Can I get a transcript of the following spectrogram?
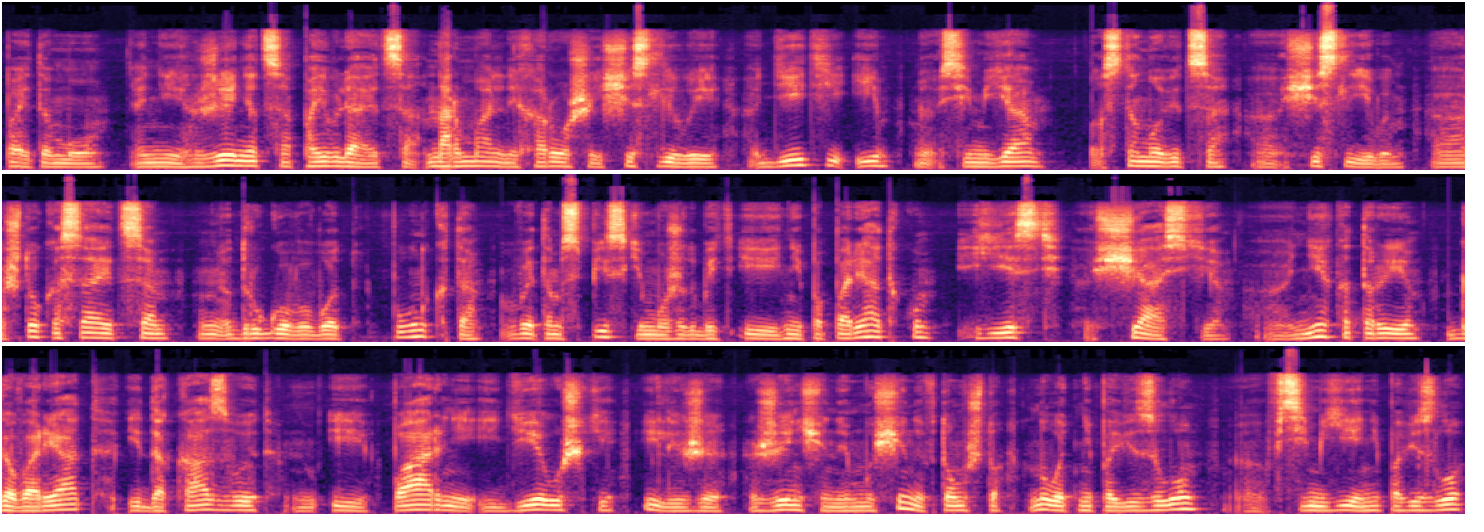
Поэтому они женятся, появляются нормальные, хорошие, счастливые дети, и семья становится счастливым. Что касается другого вот пункта. В этом списке, может быть и не по порядку, есть счастье. Некоторые говорят и доказывают, и парни, и девушки, или же женщины и мужчины в том, что ну вот не повезло, в семье не повезло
